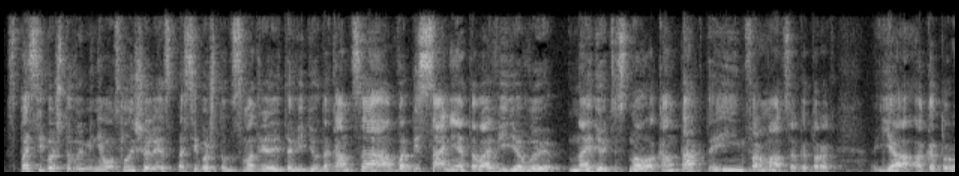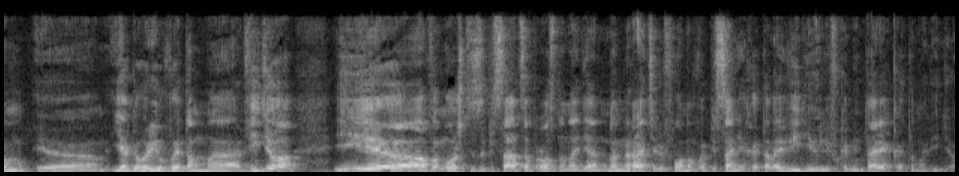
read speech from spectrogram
Спасибо, что вы меня услышали, спасибо, что досмотрели это видео до конца. В описании этого видео вы найдете снова контакты и информацию, о, которых я, о котором э, я говорил в этом э, видео. И э, вы можете записаться, просто найдя номера телефонов в описаниях этого видео или в комментариях к этому видео.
